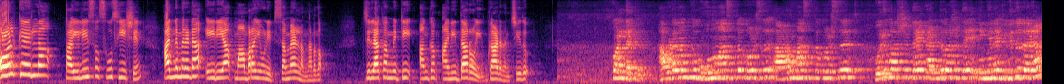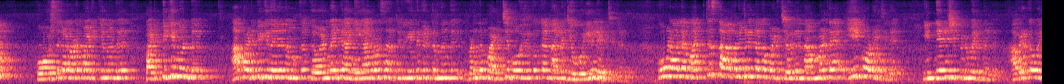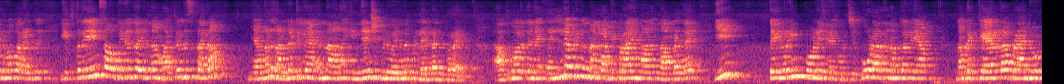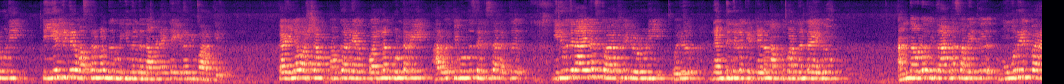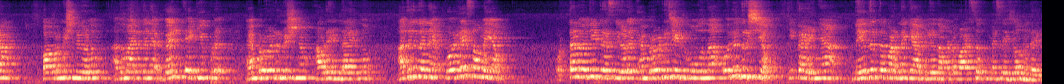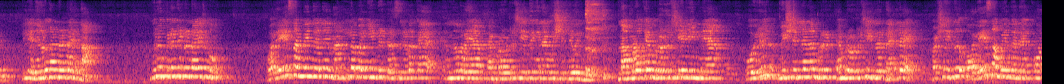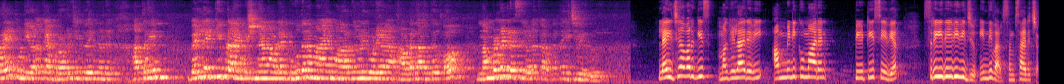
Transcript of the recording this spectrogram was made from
All Kerala tailors association Annamanada area Mampara unit സമ്മേളനം നടന്നു. ജില്ലാ കമ്മിറ്റി അംഗം അനിത റോയ് ഉദ്ഘാടനം ചെയ്തു. കൊല്ലത്ത് അവിടെ നമുക്ക് മൂന്ന് മാസത്തെ കോഴ്സ് ആറ് മാസത്തെ കോഴ്സ് ഒരു വർഷത്തെ രണ്ട് വർഷത്തെ ഇങ്ങനെ വിവിധ തരം കോഴ്സുകൾ അവിടെ പഠിക്കുന്നുണ്ട് പഠിപ്പിക്കുന്നുണ്ട്. ആ പഠിപ്പിക്കുന്നതിന് നമുക്ക് ഗവൺമെന്റ് അംഗീകാരമുള്ള സർട്ടിഫിക്കറ്റ് കിട്ടുന്നുണ്ട്. ഇവിടുന്ന് പഠിച്ചു പോയവർക്കൊക്കെ നല്ല ജോലിയും ലഭിച്ചിട്ടുണ്ട്. കൂടാതെ മറ്റ് സ്ഥാപനങ്ങളിലൊക്കെ പഠിച്ചവർ നമ്മളുടെ ഈ കോളേജിൽ ഇന്റേൺഷിപ്പിന് വരുന്നുണ്ട്. അവരൊക്കെ വരുമ്പോൾ പറയുന്നത് ഇത്രയും സൗകര്യം തരുന്ന മറ്റൊരു സ്ഥലം ഞങ്ങൾ കണ്ടിട്ടില്ല എന്നാണ് ഇന്റേൺഷിപ്പിന് വരുന്ന പിള്ളേരുടെ അഭിപ്രായം. അതുപോലെ തന്നെ എല്ലാവർക്കും നല്ല അഭിപ്രായമാണ് നമ്മളുടെ ഈ ടൈലറിംഗ് കോളേജിനെ കുറിച്ച്. കൂടാതെ നമുക്കറിയാം നമ്മുടെ കേരള ബ്രാൻഡോടുകൂടി ടി എൽ ഡിയുടെ വസ്ത്രങ്ങൾ നിർമ്മിക്കുന്നുണ്ട് നമ്മുടെ ടൈലറിംഗ് പാർക്കിൽ കഴിഞ്ഞ വർഷം നമുക്കറിയാം കൊല്ലം കുണ്ടറയിൽ അറുപത്തിമൂന്ന് സെന്റ് സ്ഥലത്ത് ഇരുപതിനായിരം സ്ക്വയർ ഫീറ്റോടുകൂടി ഒരു രണ്ട് നില കെട്ടിടം നമുക്ക് പണിതുണ്ടായിരുന്നു അന്ന് അവിടെ ഉദ്ഘാടന സമയത്ത് നൂറിൽ പരം പവർ മെഷീനുകളും അതുമാതിരി തന്നെ വെൽ എക്യുപ്ഡ് എംബ്രോയിഡറി മെഷീനും അവിടെ ഉണ്ടായിരുന്നു. അതിൽ തന്നെ ഒരേ സമയം ഒട്ടനവധി ഡ്രസ്സുകൾ എംബ്രോയിഡറി ചെയ്തു പോകുന്ന ഒരു ദൃശ്യം ഈ കഴിഞ്ഞ നേതൃത്വ പഠന ക്യാമ്പിൽ നമ്മുടെ വാട്സപ്പ് മെസ്സേജ് വന്നിട്ടുണ്ടായിരുന്നു. ഇല്ലേ? നിങ്ങൾ കണ്ടിട്ടുണ്ടായിരുന്ന? ഗ്രൂപ്പിലൊക്കെ ഉണ്ടായിരുന്നു ഒരേ സമയം തന്നെ നല്ല ഭംഗിയുണ്ട് ഡ്രസ്സുകളൊക്കെ എന്ന് പറയാ എംബ്രോയിഡറി ചെയ്ത് ഇങ്ങനെ മെഷീനിൽ വരുന്നത്. നമ്മളൊക്കെ എംബ്രോയിഡറി ചെയ്യണ ഇങ്ങനെ ഒരു മെഷീനിലാണ് എംബ്രോയിഡറി ചെയ്ത് വരുന്നത് അല്ലേ? പക്ഷെ ഇത് ഒരേ സമയം തന്നെ കുറെ തുണികളൊക്കെ എംബ്രോയിഡറി ചെയ്ത് വരുന്നുണ്ട്. അത്രയും വെൽ എക്യുപ്ഡ് ആയ മെഷീനാണ് അവിടെ നൂതനമായ മാർഗങ്ങളിലൂടെയാണ് അവിടെ നമുക്ക് ഇപ്പോൾ നമ്മളുടെ ഡ്രസ്സുകളൊക്കെ അവിടെ തയ്ച്ചു വരുന്നത്. ലൈജ വർഗീസ് മഹിള Ravi Amminikumaran P T Xavier Sreedevi Viju എന്നിവർ സംസാരിച്ചു.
